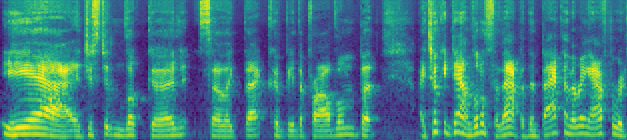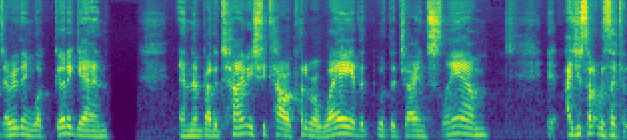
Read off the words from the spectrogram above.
Yeah, it just didn't look good. So like that could be the problem. But I took it down a little for that. But then back in the ring afterwards, everything looked good again. And then by the time Ishikawa put him away with the giant slam, I just thought it was like an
